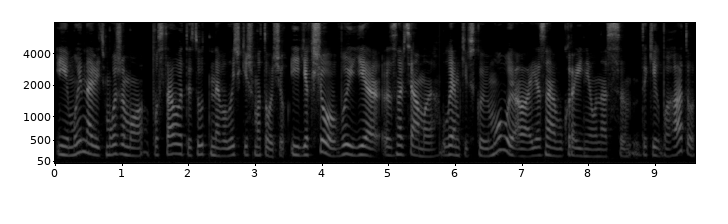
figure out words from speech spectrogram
і ми навіть можемо поставити тут невеличкий шматочок. І якщо ви є знавцями лемківської мови, а я знаю, в Україні у нас ем, таких багато.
